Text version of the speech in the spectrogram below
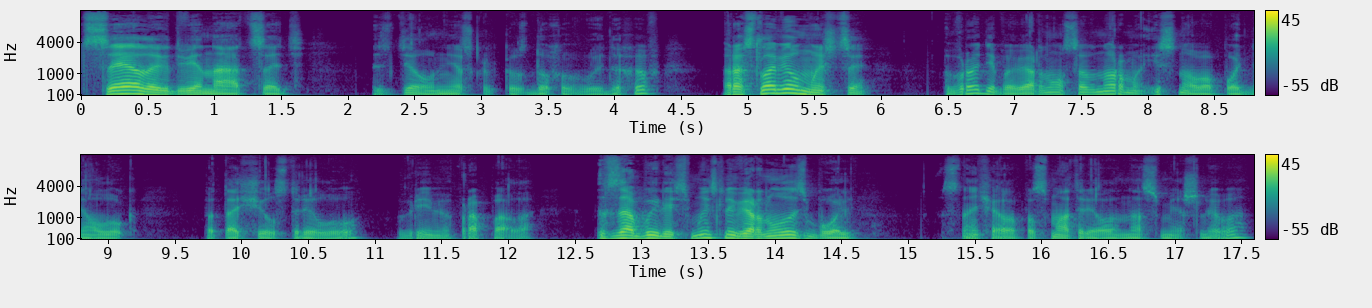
Целых двенадцать. Сделал несколько вздохов-выдохов, расслабил мышцы. Вроде бы вернулся в норму и снова поднял лук. Потащил стрелу. Время пропало. Забылись мысли, вернулась боль. Сначала посмотрела насмешливо,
